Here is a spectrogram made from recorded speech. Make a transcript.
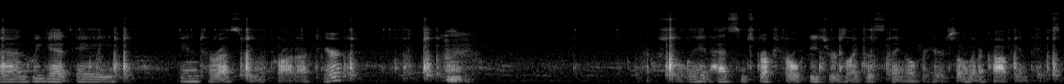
And we get a interesting product here it has some structural features like this thing over here, so I'm going to copy and paste.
